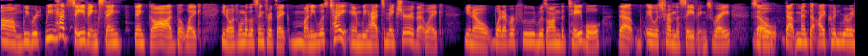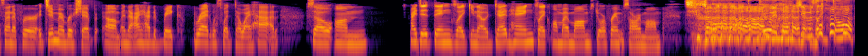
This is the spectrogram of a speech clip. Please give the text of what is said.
um we were we had savings thank thank god but like you know it's one of those things where it's like money was tight and we had to make sure that like you know whatever food was on the table that it was from the savings right? So that meant that i couldn't really sign up for a gym membership um and that i had to bake bread with what dough i had. So um I did things like, you know, dead hangs like on my mom's doorframe. Sorry, mom. She told me not to do it. She was like, don't,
